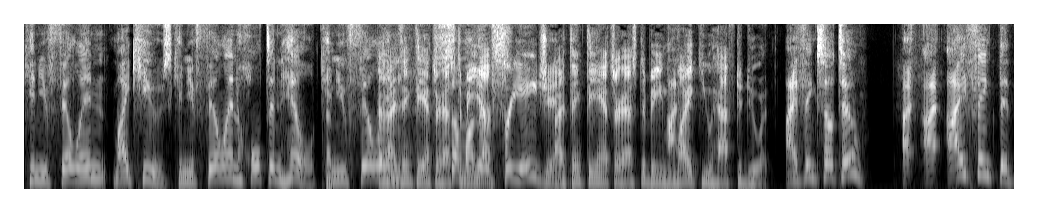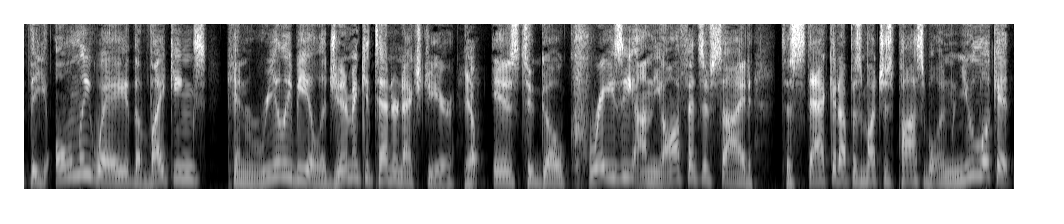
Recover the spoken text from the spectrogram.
can you fill in Mike Hughes? Can you fill in Holton Hill? Can you fill And in I think the answer has some to be other yes. free agent? I think the answer has to be Mike. You have to do it. I think so too. I, I, I think that the only way the Vikings can really be a legitimate contender next year Yep. is to go crazy on the offensive side to stack it up as much as possible. And when you look at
